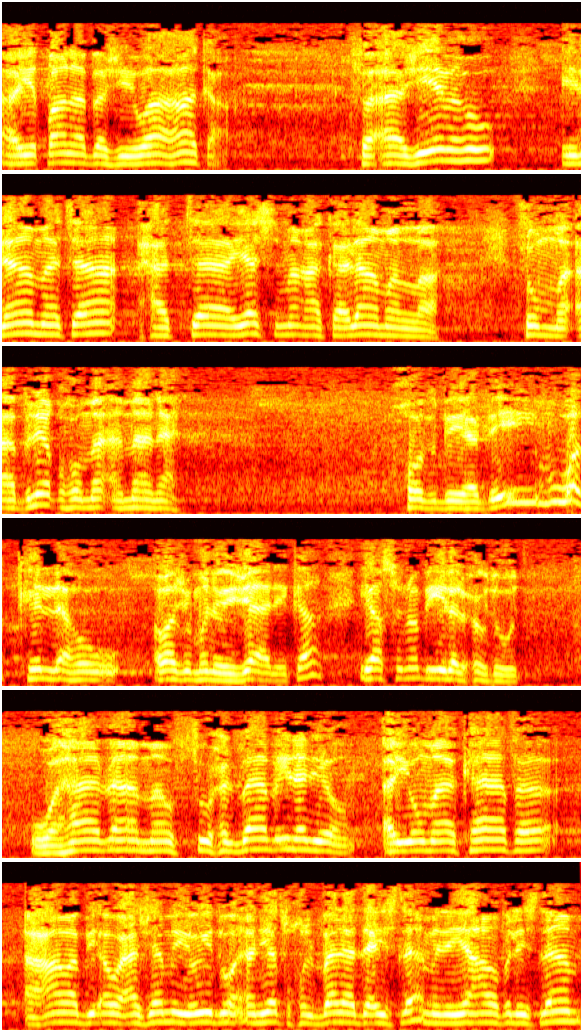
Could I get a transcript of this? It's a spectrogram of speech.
أي طلب جوارك فأجيره إلى متى حتى يسمع كلام الله ثم أبلغه ما أمانه خذ بيدي موكل له رجل من رجالك يصل به إلى الحدود. وهذا مفتوح الباب إلى اليوم. أيما كافر عربي أو عجمي يريد أن يدخل بلد إسلامي ليعرف الإسلام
